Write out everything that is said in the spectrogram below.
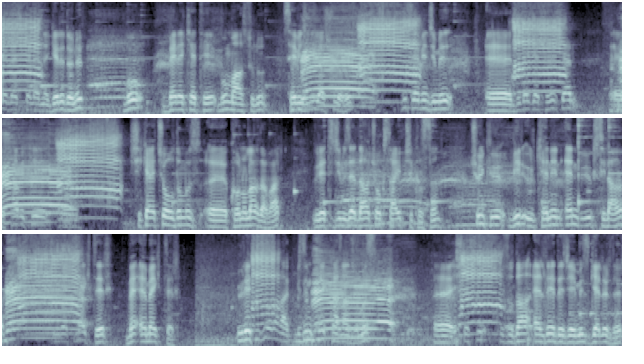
yerleşkelerine geri dönüp bu bereketi, bu mahsulü, sevincini yaşıyoruz. Bu sevincimi e, dile getirirken e, tabii ki e, şikayetçi olduğumuz e, konular da var. Üreticimize daha çok sahip çıkılsın. Çünkü bir ülkenin en büyük silahı üretmektir ve emektir. Üretici olarak bizim tek kazancımız e, işte şu kuzuda elde edeceğimiz gelirdir.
